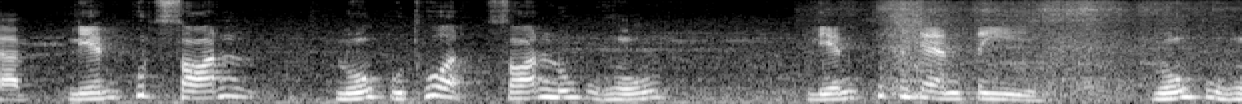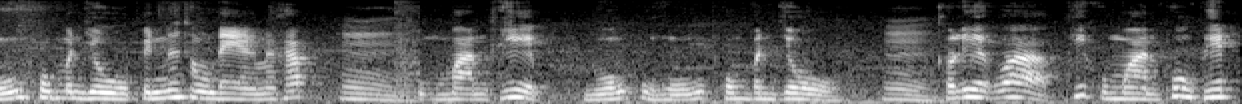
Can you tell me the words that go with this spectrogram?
ครับ เหรียญพุทธซ้อน หลวงปู่ทวดซ้อนหลวงปู่หงส์เหรียญพุทธแจนตี หลวงปู่หงส์พรหมปัญโยเป็นเนื้อทองแดงนะครับอืม กุมารเทพหลวงปู่หงส์พรหมปัญโย อืม เขาเรียกว่าพี่กุมารพ่วงเพชร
